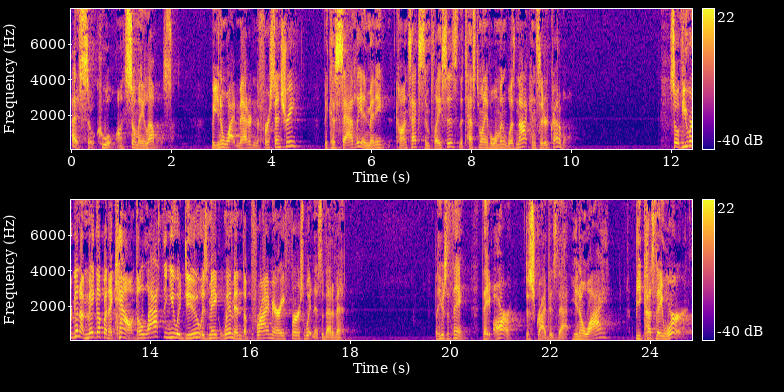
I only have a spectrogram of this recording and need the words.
That is so cool on so many levels. But you know why it mattered in the first century? Because sadly, in many contexts and places, the testimony of a woman was not considered credible. So if you were going to make up an account, the last thing you would do is make women the primary first witness of that event. But here's the thing they are described as that. You know why? Because they were.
